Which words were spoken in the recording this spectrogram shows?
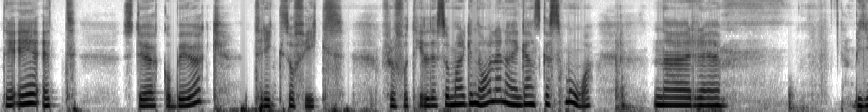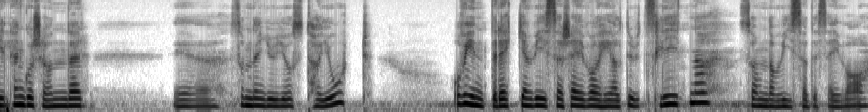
Det är ett stök och bök, tricks och fix för att få till det. Så marginalerna är ganska små. När eh, bilen går sönder, eh, som den ju just har gjort, och vinterdäcken visar sig vara helt utslitna som de visade sig vara.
